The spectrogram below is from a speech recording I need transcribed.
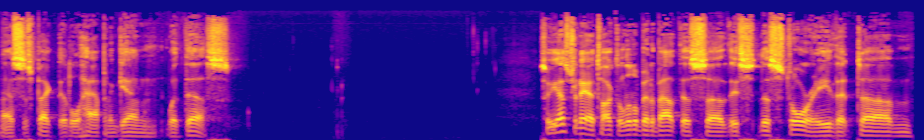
and I suspect it'll happen again with this. So yesterday I talked a little bit about this uh, this this story that um,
